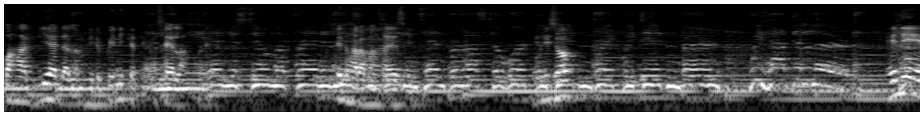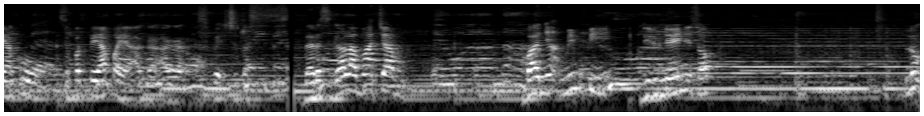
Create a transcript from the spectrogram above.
bahagia dalam hidup ini ketika saya lakukan itu. Itu harapan saya sih. Jadi sob, ini aku seperti apa ya? Agak-agak speechless. Dari segala macam banyak mimpi di dunia ini sob. Lu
